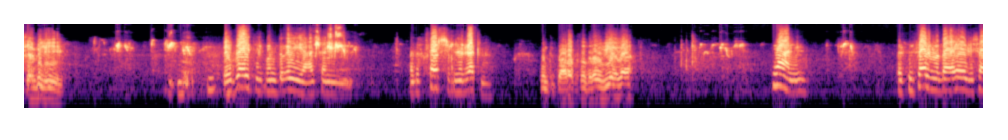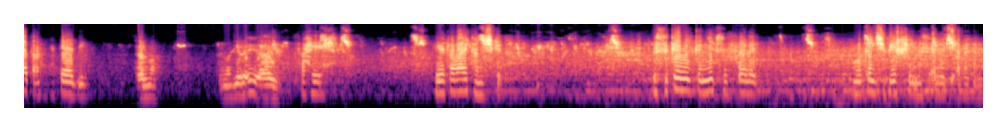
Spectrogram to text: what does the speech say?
بتعملي إيه؟ بداية البندقية عشان ما تخسرش من الركنة؟ وانت بتعرفي تضربي بيها بقى؟ يعني. بس سلمى بقى هي اللي شاطرة في الحكاية دي. سلمى؟ سلمى دي رقيقة قوي صحيح. هي طبيعتها مش كده. بس كامل كان نفسه في ولد وما كانش بيخفي المسألة دي أبدا.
